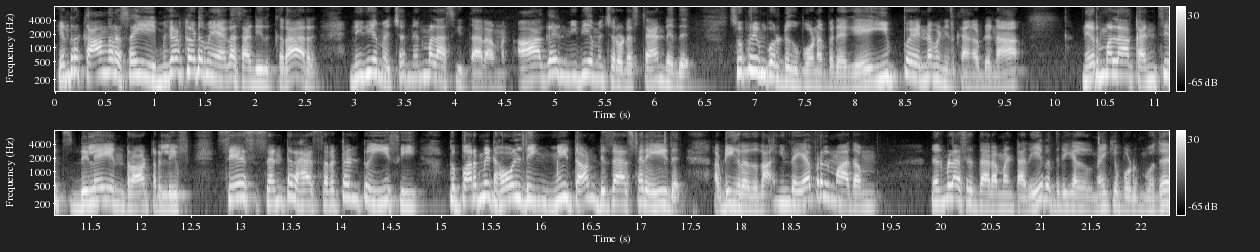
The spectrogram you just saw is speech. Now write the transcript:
என்று காங்கிரஸை மிக கடுமையாக சாடியிருக்கிறார் நிதியமைச்சர் நிர்மலா சீதாராமன். ஆக நிதியமைச்சரோட ஸ்டாண்ட் இது. சுப்ரீம் கோர்ட்டுக்கு போன பிறகு இப்போ என்ன பண்ணியிருக்காங்க அப்படின்னா Nirmala concedes delay in drought relief says centre has written to EC to permit holding meet on disaster aid அப்படிங்கிறது தான். இந்த ஏப்ரல் மாதம் நிர்மலா சீதாராமன் அதே பத்திரிகைகள் நோக்கி போடும்போது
